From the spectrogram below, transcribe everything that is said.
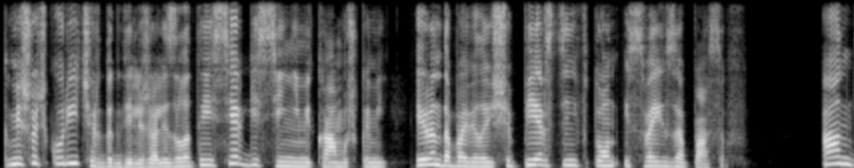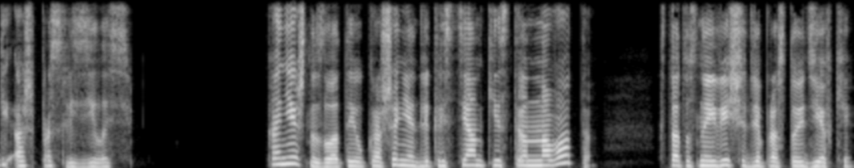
К мешочку Ричарда, где лежали золотые серьги с синими камушками, Ирен добавила еще перстень в тон из своих запасов. Анги аж прослезилась. Конечно, золотые украшения для крестьянки странновато, статусные вещи для простой девки.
